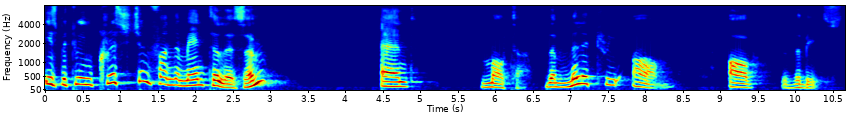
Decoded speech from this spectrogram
is between Christian fundamentalism and Malta, the military arm of the beast.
